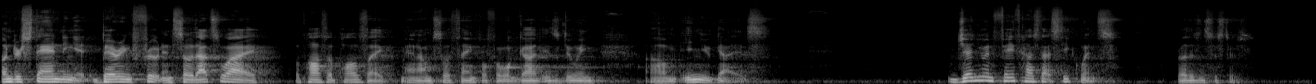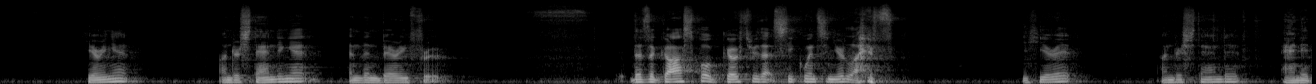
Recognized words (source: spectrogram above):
understanding it, bearing fruit. And so that's why Apostle Paul's like, man, I'm so thankful for what God is doing um, in you guys. Genuine faith has that sequence, brothers and sisters. Hearing it, understanding it, and then bearing fruit. Does the gospel go through that sequence in your life? You hear it, understand it, and it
